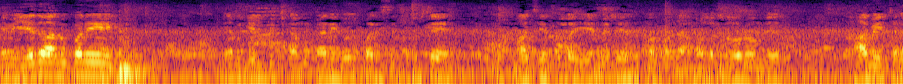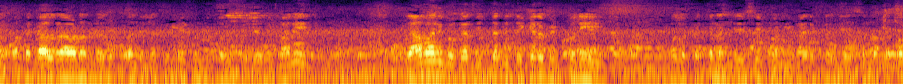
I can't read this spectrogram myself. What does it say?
మేము ఏదో అనుకొని మేము గెలిపించినాము కానీ ఈరోజు పరిస్థితి చూస్తే మా చేతుల్లో ఏమీ లేదు మా గ్రామంలో గౌరవం లేదు. హామీ ఇచ్చిన పథకాలు రావడం లేదు ప్రజల్లో తిరిగేటువంటి పరిస్థితి లేదు. కానీ గ్రామానికి ఒక ఇద్దరిని దగ్గర పెట్టుకొని వాళ్ళు పెత్తనం చేసేటువంటి కార్యక్రమం చేస్తున్నారు తప్ప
